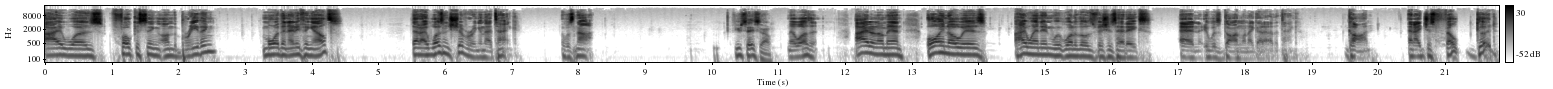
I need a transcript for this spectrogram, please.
I was focusing on the breathing more than anything else. That I wasn't shivering in that tank. It was not. if you say so. It wasn't. I don't know, man. All I know is I went in with one of those vicious headaches and it was gone when I got out of the tank. Gone. And I just felt good.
